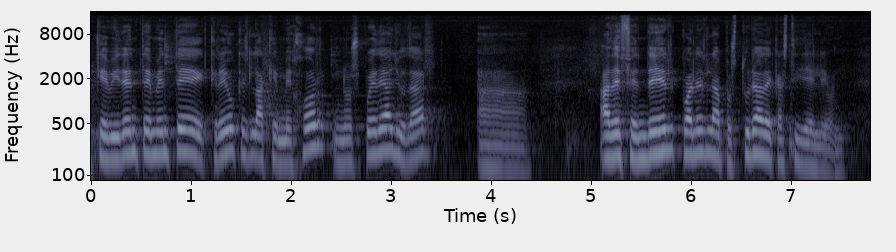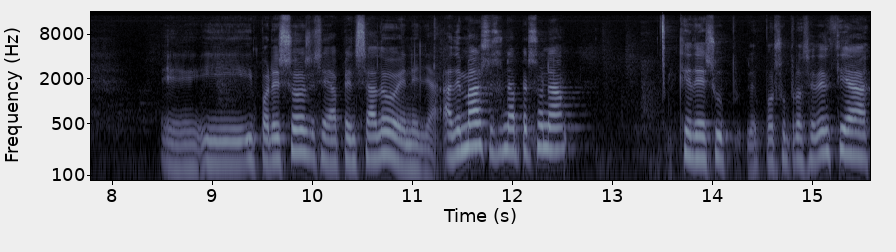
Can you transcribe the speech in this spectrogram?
que evidentemente creo que es la que mejor nos puede ayudar a, defender cuál es la postura de Castilla y León. Eh, y, por eso se ha pensado en ella. Además, es una persona que por su procedencia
